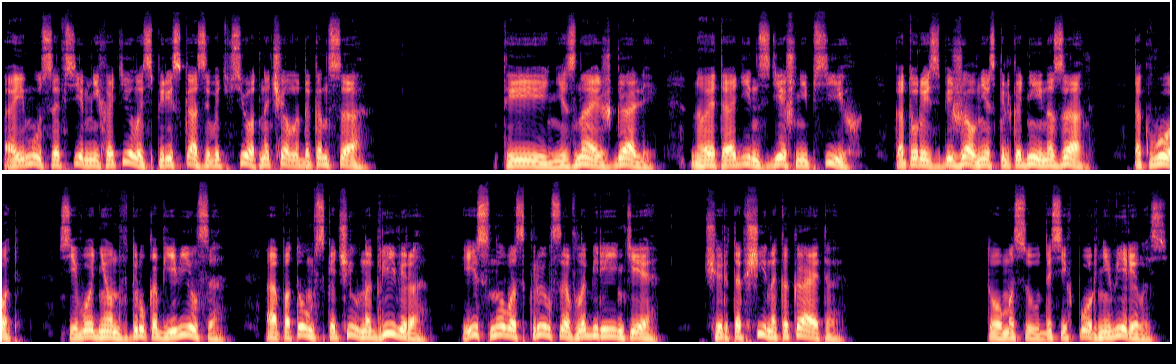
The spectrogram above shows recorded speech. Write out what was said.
а ему совсем не хотелось пересказывать все от начала до конца. «Ты не знаешь Галли, но это один здешний псих, который сбежал несколько дней назад. Так вот, сегодня он вдруг объявился, а потом вскочил на Гривера и снова скрылся в лабиринте. Чертовщина какая-то. Томасу до сих пор не верилось,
